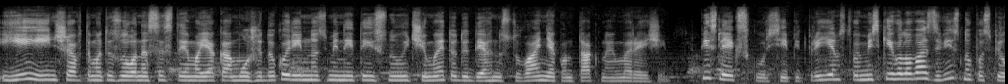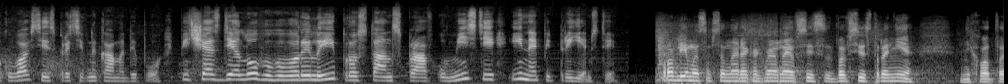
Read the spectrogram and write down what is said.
Є і інша автоматизована система, яка може докорінно змінити існуючі методи діагностування контактної мережі. Після екскурсії підприємства міський голова, звісно, поспілкувався із працівниками депо. Під час діалогу говорили і про стан справ у місті, і на підприємстві. Проблемы, собственно говоря, как наверное, всей- во всей стране. Нехватка,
